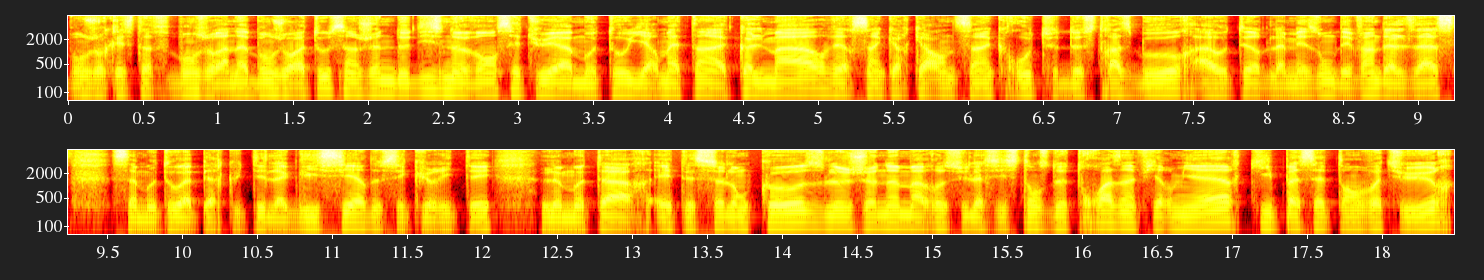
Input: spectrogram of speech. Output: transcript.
Bonjour Christophe, bonjour Anna, bonjour à tous. Un jeune de 19 ans s'est tué à moto hier matin à Colmar vers 5h45, route de Strasbourg, à hauteur de la maison des vins d'Alsace. Sa moto a percuté la glissière de sécurité. Le motard était seul en cause. Le jeune homme a reçu l'assistance de trois infirmières qui passaient en voiture.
